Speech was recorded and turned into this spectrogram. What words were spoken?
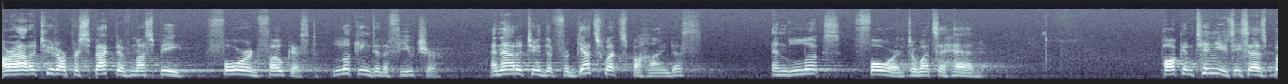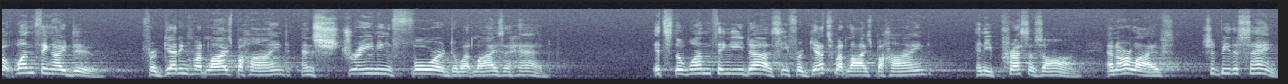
our attitude, our perspective must be forward focused, looking to the future. An attitude that forgets what's behind us and looks forward to what's ahead. Paul continues, he says, But one thing I do, forgetting what lies behind and straining forward to what lies ahead. It's the one thing he does. He forgets what lies behind and he presses on. And our lives should be the same.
